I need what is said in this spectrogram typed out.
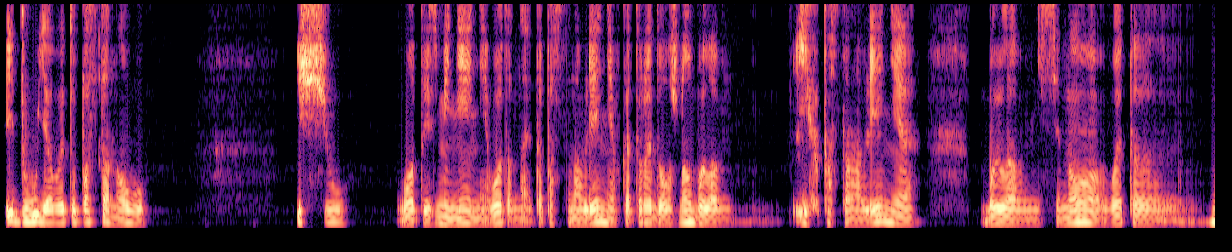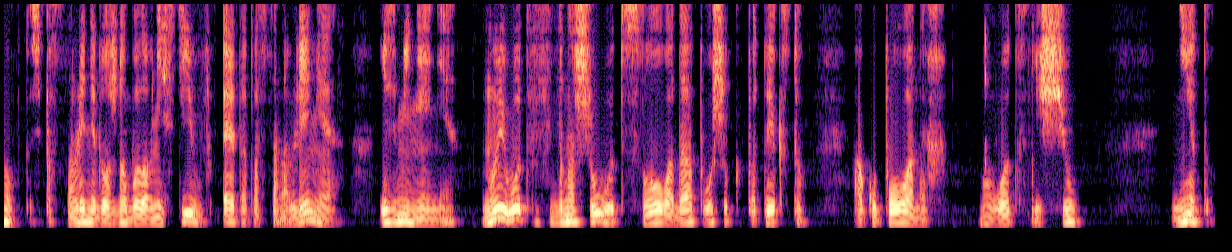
иду я в эту постанову, ищу вот изменения, вот она, это постановление, в которое должно было, их постановление было внесено в это, ну, то есть постановление должно было внести в это постановление изменения. Ну и вот вношу вот слово, да, пошук по тексту оккупованных. Ну вот, ищу. Нету.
